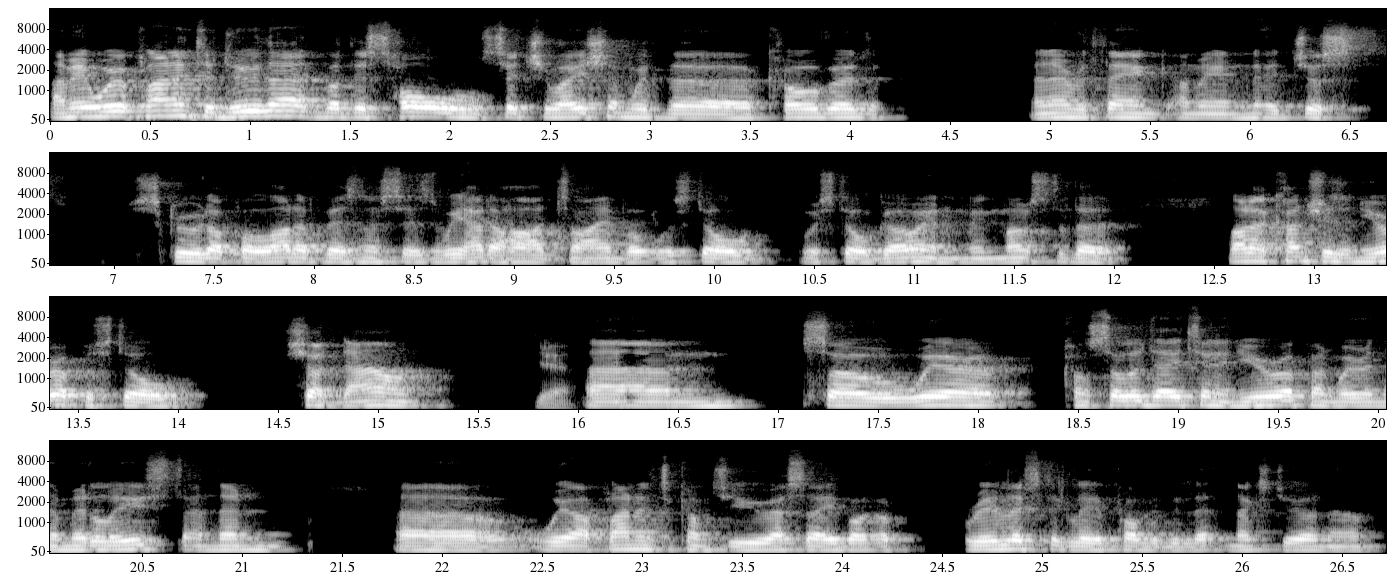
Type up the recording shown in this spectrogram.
I mean we are planning to do that, but this whole situation with the COVID and everything, I mean, it just screwed up a lot of businesses. We had a hard time, but we're still we're still going. I mean, most of the a lot of countries in Europe are still shut down. Yeah. Um, so we're consolidating in Europe and we're in the Middle East, and then uh, we are planning to come to USA, but realistically, it'll probably be next year now.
